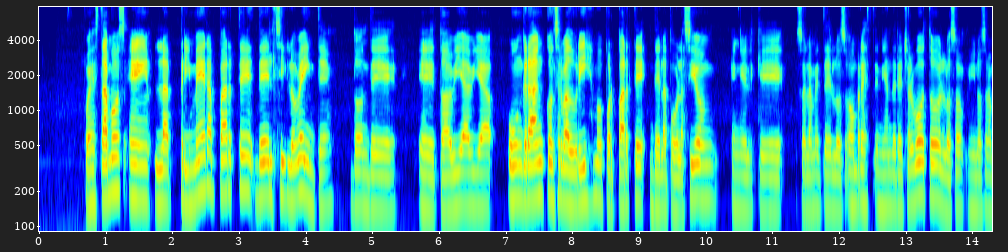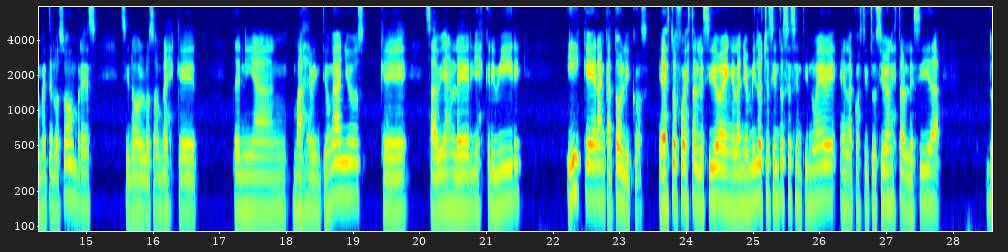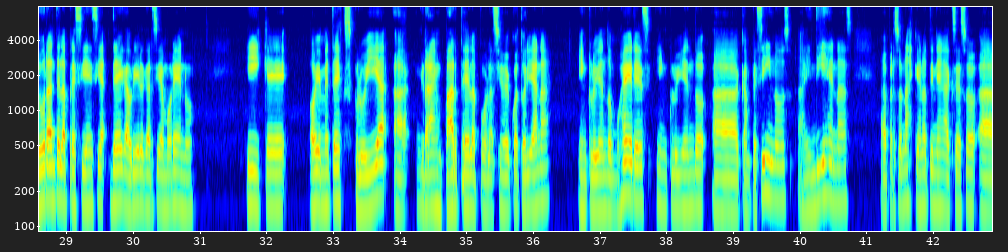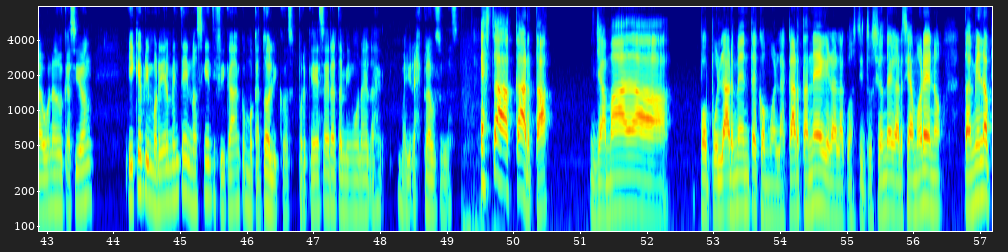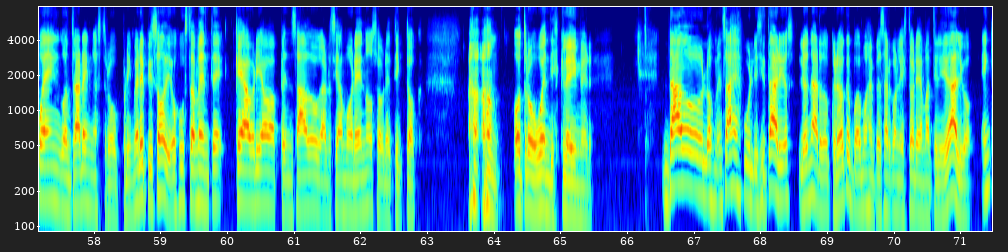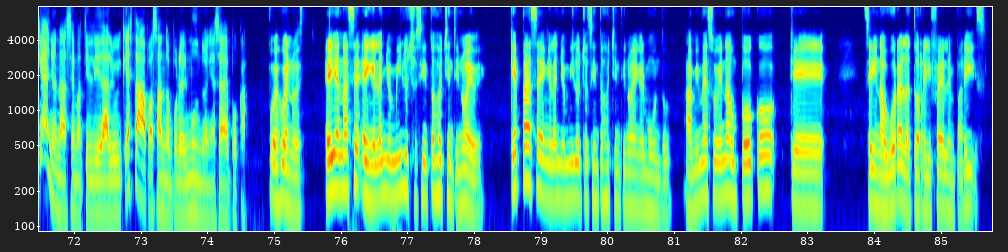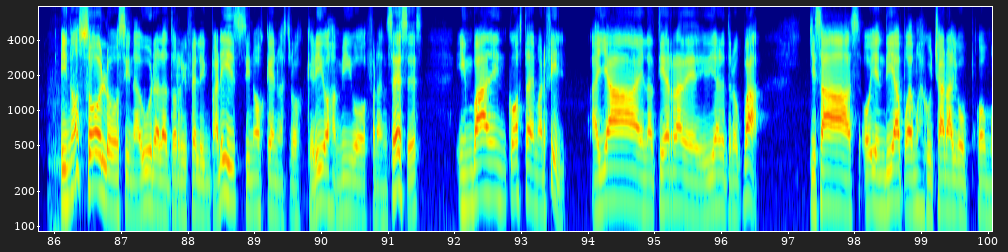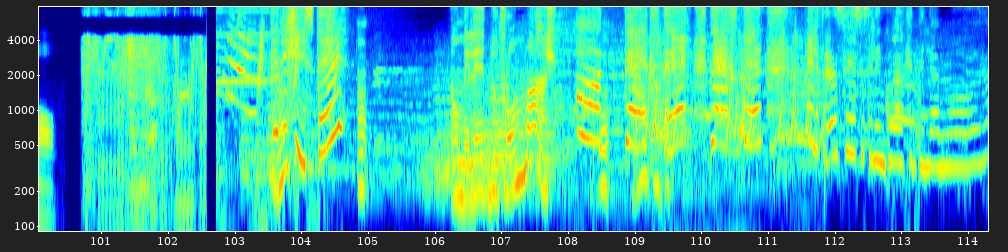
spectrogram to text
Pues estamos en la primera parte del siglo XX, donde eh, todavía había un gran conservadurismo por parte de la población, en el que solamente los hombres tenían derecho al voto, los, y no solamente los hombres, sino los hombres que tenían más de 21 años, que sabían leer y escribir y que eran católicos. Esto fue establecido en el año 1869 en la constitución establecida durante la presidencia de Gabriel García Moreno y que obviamente excluía a gran parte de la población ecuatoriana, incluyendo mujeres, incluyendo a campesinos, a indígenas, a personas que no tenían acceso a una educación y que primordialmente no se identificaban como católicos, porque esa era también una de las mayores cláusulas. Esta carta, llamada popularmente como la Carta Negra, la Constitución de García Moreno, también la pueden encontrar en nuestro primer episodio, justamente, qué habría pensado García Moreno sobre TikTok. Otro buen disclaimer. Dado los mensajes publicitarios, Leonardo, creo que podemos empezar con la historia de Matilde Hidalgo. ¿En qué año nace Matilde Hidalgo y qué estaba pasando por el mundo en esa época? Pues bueno, ella nace en el año 1889. ¿Qué pasa en el año 1889 en el mundo? A mí me suena un poco que se inaugura la Torre Eiffel en París. Y no solo se inaugura la Torre Eiffel en París, sino que nuestros queridos amigos franceses invaden Costa de Marfil, allá en la tierra de Didier Drogba. Quizás hoy en día podemos escuchar algo como... ¿Qué dijiste? Omelette de fromage. ¡Oh, Dexter! ¡Dexter! El francés es el lenguaje del amor.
